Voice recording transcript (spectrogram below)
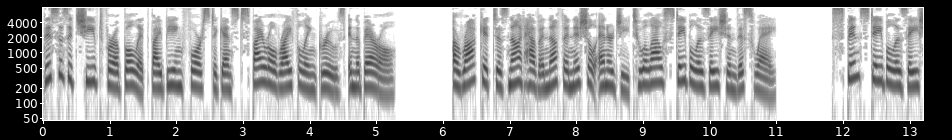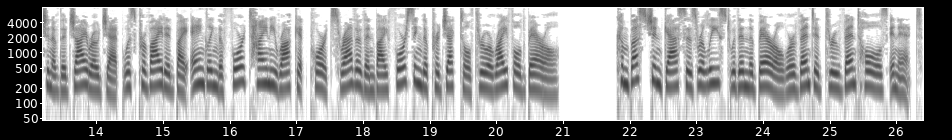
This is achieved for a bullet by being forced against spiral rifling grooves in the barrel. A rocket does not have enough initial energy to allow stabilization this way. Spin stabilization of the gyrojet was provided by angling the four tiny rocket ports rather than by forcing the projectile through a rifled barrel. Combustion gases released within the barrel were vented through vent holes in it.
